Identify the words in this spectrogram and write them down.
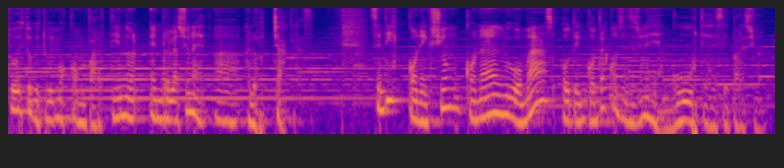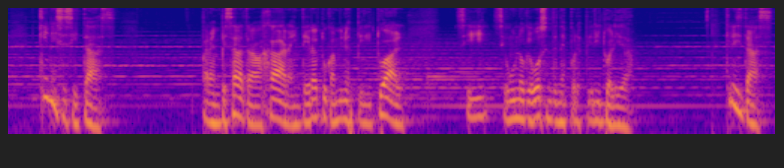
todo esto que estuvimos compartiendo en relación a, los chakras? ¿Sentís conexión con algo más o te encontrás con sensaciones de angustia, de separación? ¿Qué necesitas para empezar a trabajar, a integrar tu camino espiritual, ¿sí? según lo que vos entendés por espiritualidad? ¿Qué necesitas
